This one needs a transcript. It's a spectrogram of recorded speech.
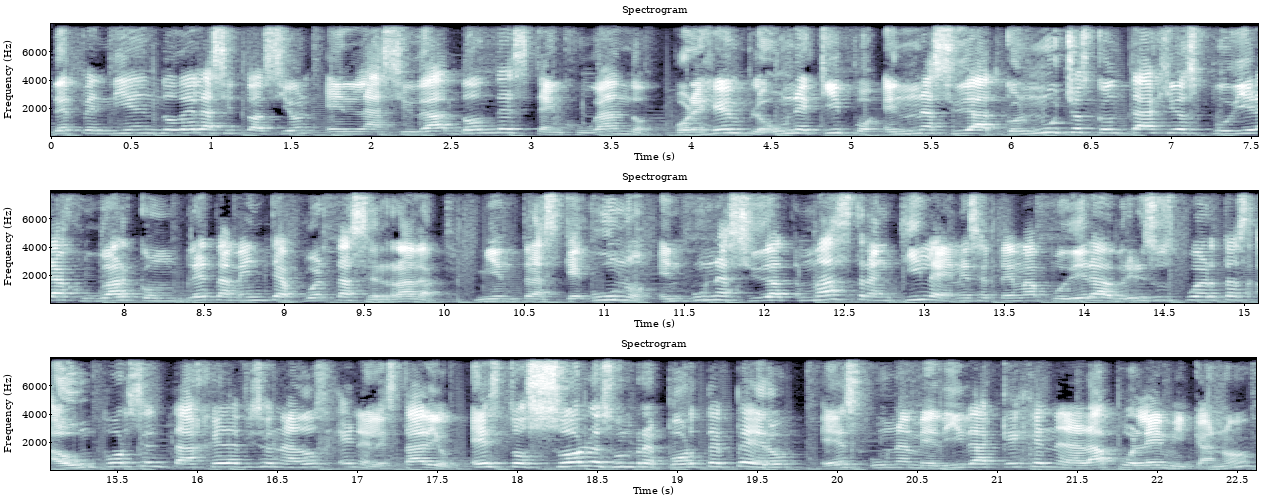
dependiendo de la situación en la ciudad donde estén jugando. Por ejemplo, un equipo en una ciudad con muchos contagios pudiera jugar completamente a puerta cerrada, mientras que uno en una ciudad más tranquila en ese tema pudiera abrir sus puertas a un porcentaje de aficionados en el estadio. Esto solo es un reporte, pero es una medida que generará polémica, ¿no?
